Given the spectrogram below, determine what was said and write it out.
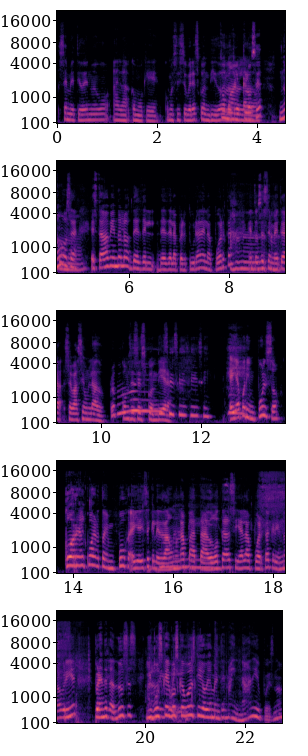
se metió de nuevo a la, como que, como si se hubiera escondido ¿Como del otro al closet? No, o sea, estaba viéndolo desde, desde la apertura de la puerta, entonces se mete, se va hacia un lado, como si se escondiera. Sí, sí, sí, sí. Ella por impulso corre al cuarto, empuja. Ella dice que le da una patadota así a la puerta queriendo abrir, prende las luces y busca y busca y busca y obviamente no hay nadie, pues, ¿no?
